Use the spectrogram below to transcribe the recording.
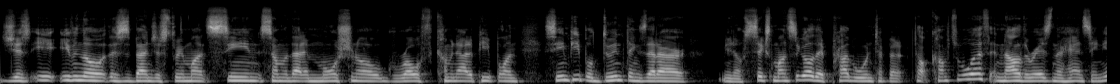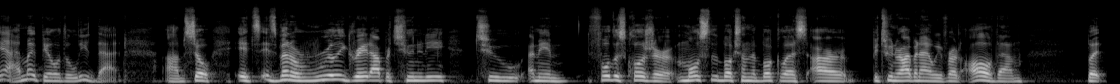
Just even though this has been just three months, seeing some of that emotional growth coming out of people and seeing people doing things that are you know six months ago they probably wouldn't have been, felt comfortable with, and now they're raising their hand saying, "Yeah, I might be able to lead that." Um, so it's it's been a really great opportunity to. I mean, full disclosure, most of the books on the book list are between Rob and I. We've read all of them, but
